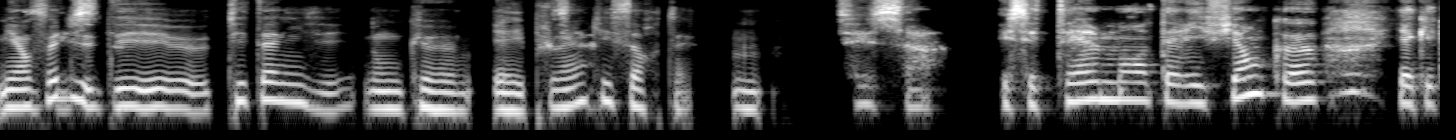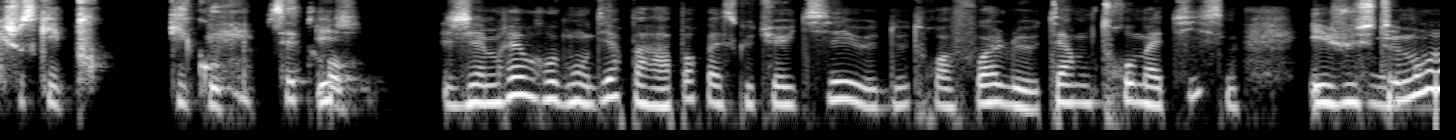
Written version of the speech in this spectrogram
Mais en fait, j'étais euh, tétanisée. Donc, euh, il n'y avait plus rien qui sortait. Mmh. C'est ça. Et c'est tellement terrifiant que il y a quelque chose qui, qui coupe. C'est trop. J'aimerais rebondir par rapport parce que tu as utilisé deux, trois fois le terme traumatisme. Et justement,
